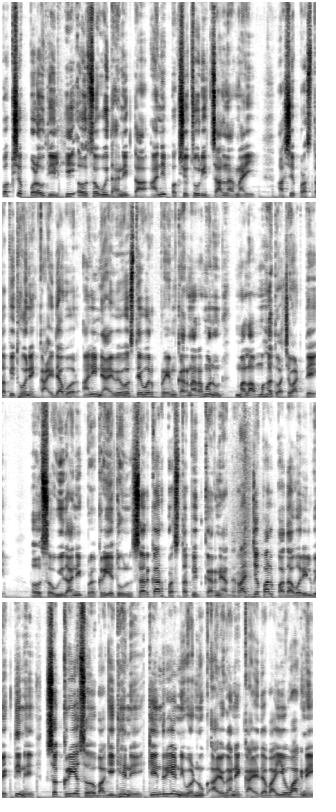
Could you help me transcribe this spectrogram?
पक्ष पळवतील ही असंविधानिकता आणि पक्षचोरी चालणार नाही. असे प्रस्थापित होणे कायद्यावर आणि न्यायव्यवस्थेवर प्रेम करणारा म्हणून मला महत्त्वाचे वाटते. असंविधानिक प्रक्रियेतून सरकार प्रस्थापित करण्यात राज्यपाल पदावरील व्यक्तीने सक्रिय सहभागी घेणे केंद्रीय निवडणूक आयोगाने कायद्याबाह्य वागणे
